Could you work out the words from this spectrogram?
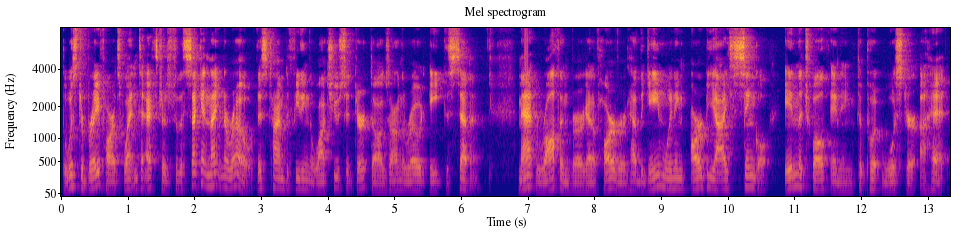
The Worcester Bravehearts went into extras for the second night in a row, this time defeating the Wachusett Dirt Dogs on the road 8 to 7. Matt Rothenberg out of Harvard had the game-winning RBI single in the 12th inning to put Worcester ahead.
